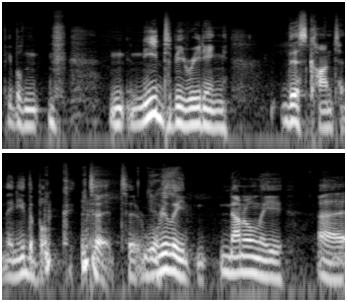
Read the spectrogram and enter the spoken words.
people n- need to be reading this content. They need the book to, to yes. really not only uh,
